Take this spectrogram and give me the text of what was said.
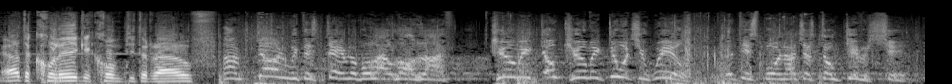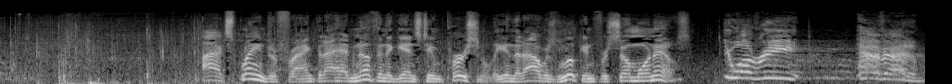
Ja, der Kollege kommt wieder rauf. I'm done with this damnable outlaw life! Kill me, don't kill me, do what you will! At this point, I just don't give a shit. I explained to Frank that I had nothing against him personally and that I was looking for someone else. You want Reed? Have at him.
